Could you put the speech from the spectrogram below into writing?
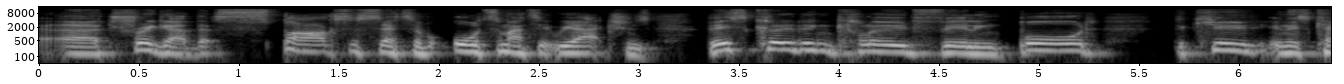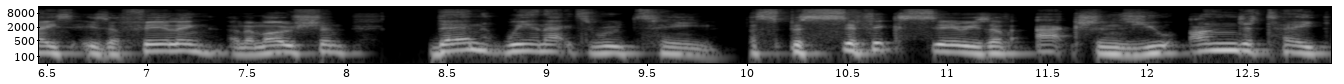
a trigger that sparks a set of automatic reactions. This could include feeling bored. The cue in this case is a feeling, an emotion. Then we enact a routine, a specific series of actions you undertake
